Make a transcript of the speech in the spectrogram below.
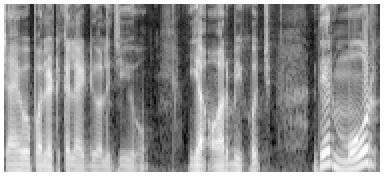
चाहे वो पॉलिटिकल आइडियोलॉजी हो या और भी कुछ they are more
